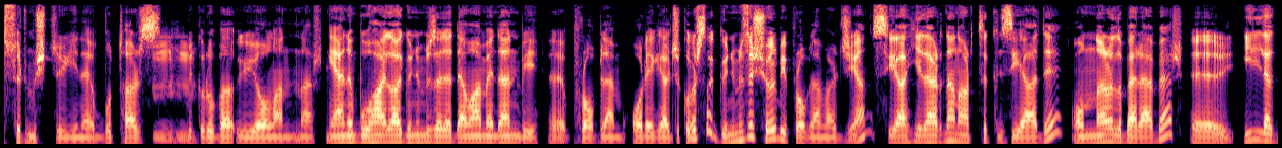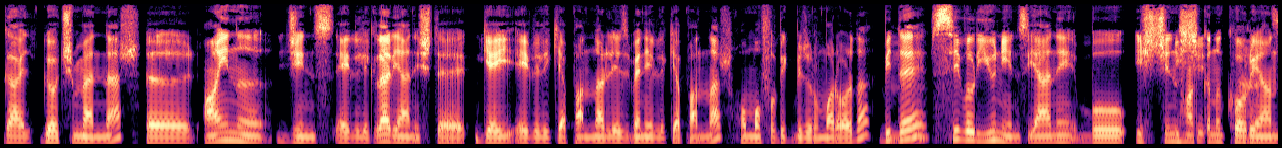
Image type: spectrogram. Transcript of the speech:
sürmüştü yine bu tarz Hı hı. bir gruba üye olanlar. Yani bu hala günümüzde de devam eden bir e, problem. Oraya gelecek olursa günümüzde şöyle bir problem var Cihan. Siyahilerden artık ziyade onlarla beraber e, illegal göçmenler, e, aynı cins evlilikler yani işte gay evlilik yapanlar, lezbiyen evlilik yapanlar, homofobik bir durum var orada. Bir Hı de civil unions yani bu işçinin İşçi- hakkını koruyan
